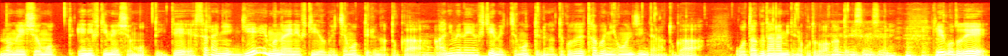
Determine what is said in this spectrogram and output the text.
の名刺を持って NFT 名刺を持っていてさらにゲームの NFT をめっちゃ持ってるなとか、うんアニメの NFT めっちゃ持ってるなってことで多分日本人だなとかオタクだなみたいなことが分かったりするんですよね。ということで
